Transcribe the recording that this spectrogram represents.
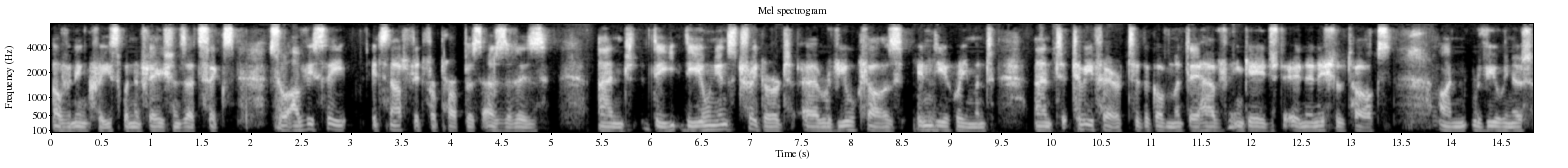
of an increase when inflation's at six. So obviously it's not fit for purpose as it is. And the, the unions triggered a review clause in the agreement. And to, to be fair to the government, they have engaged in initial talks on reviewing it.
